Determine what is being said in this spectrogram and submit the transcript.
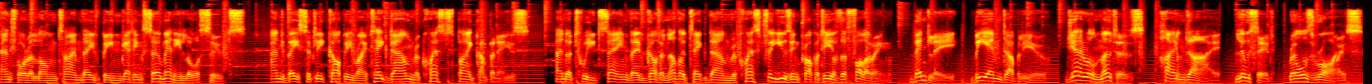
And for a long time they've been getting so many lawsuits. And basically copyright takedown requests by companies and a tweet saying they've got another takedown request for using property of the following. Bentley, BMW, General Motors, Hyundai, Lucid, Rolls-Royce,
